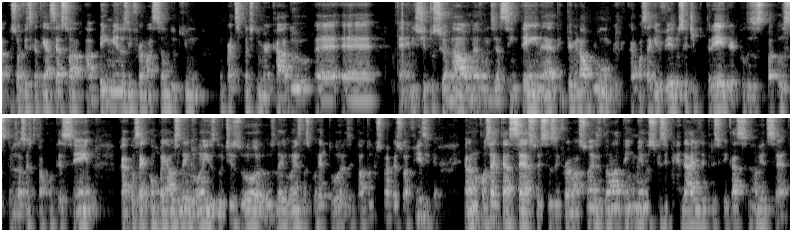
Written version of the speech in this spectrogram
a pessoa física tem acesso a, a, bem menos informação do que um, um participante do mercado é, é, é institucional, né, vamos dizer assim, tem, né, tem terminal Bloomberg, o cara consegue ver no CTIP Trader todas as, as transações que estão acontecendo, o cara consegue acompanhar os leilões do tesouro, os leilões das corretoras e tal, tudo isso para a pessoa física, ela não consegue ter acesso a essas informações, então ela tem menos visibilidade de precificação e etc.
